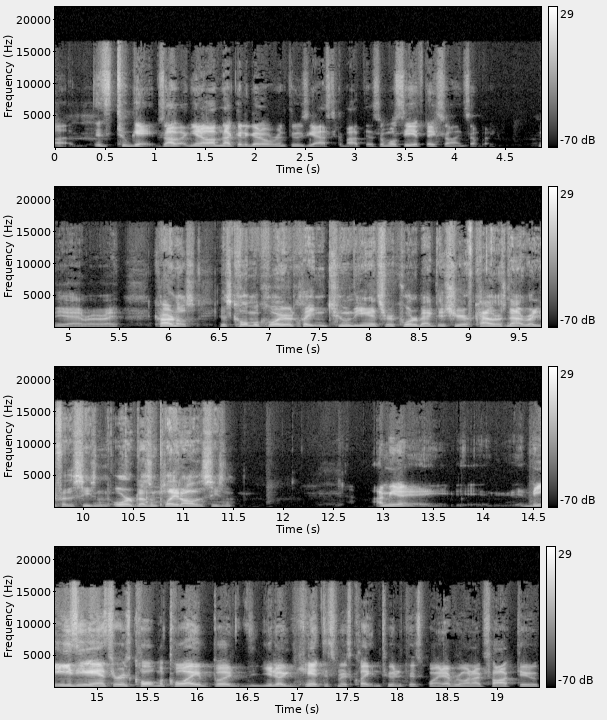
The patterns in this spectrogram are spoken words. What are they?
uh, it's two games. I, you know, I'm not going to get over enthusiastic about this, and we'll see if they sign somebody. Yeah, right, right. Cardinals. Is Colt McCoy or Clayton Tune the answer at quarterback this year if Kyler's not ready for the season or doesn't play at all this season? I mean, the easy answer is Colt McCoy, but you know you can't dismiss Clayton Tune at this point. Everyone I've talked to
